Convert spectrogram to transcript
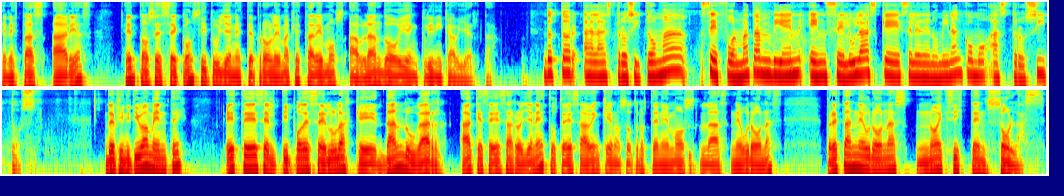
en estas áreas, entonces se constituye en este problema que estaremos hablando hoy en clínica abierta. Doctor, al astrocitoma se forma también en células que se le denominan como astrocitos. Definitivamente, este es el tipo de células que dan lugar a que se desarrollen esto. Ustedes saben que nosotros tenemos las neuronas, pero estas neuronas no existen solas.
